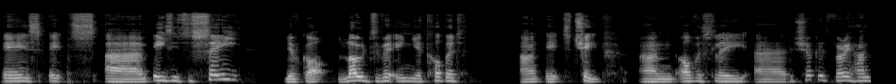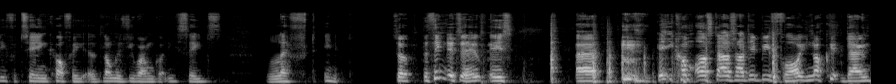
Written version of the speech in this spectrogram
is, it's um, easy to see. You've got loads of it in your cupboard, and it's cheap. And obviously, uh, the sugar is very handy for tea and coffee as long as you haven't got any seeds left in it. So the thing to do is uh, get your compost as I did before. You knock it down.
